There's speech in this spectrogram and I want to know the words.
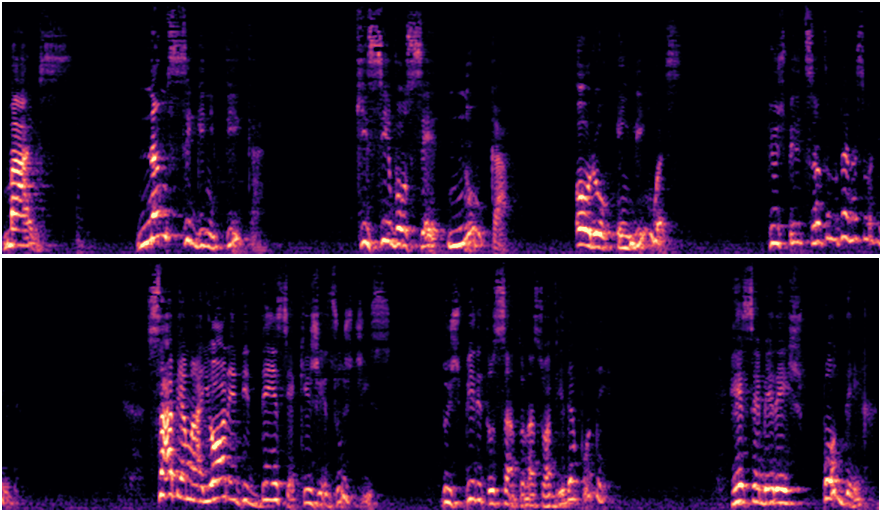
Mas não significa que se você nunca orou em línguas, que o Espírito Santo não está na sua vida. Sabe a maior evidência que Jesus disse do Espírito Santo na sua vida é o poder. Recebereis poder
